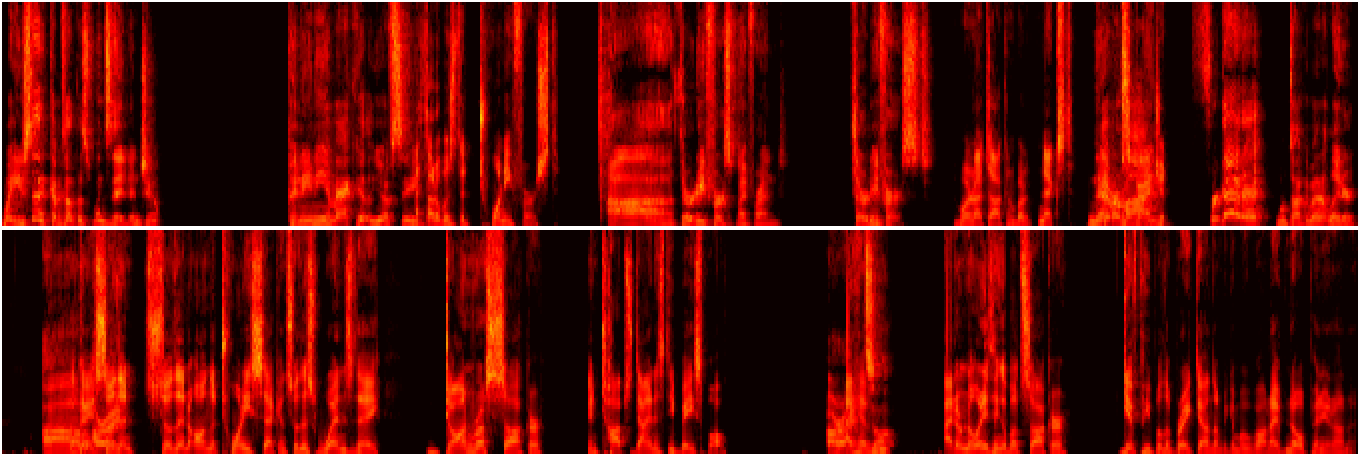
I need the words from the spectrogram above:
Wait, you said it comes out this Wednesday, didn't you? Panini Immaculate UFC. I thought it was the 21st. ah, 31st, my friend. 31st. We're not talking about it. Next. Never Yeah, mind. it. Forget it. We'll talk about it later. Um, Okay, so right. then so then on the 22nd, so this Wednesday, Donruss Soccer and Topps Dynasty Baseball. all right. I have so I don't know anything about soccer. Give people the breakdown, then we can move on. I have no opinion on it.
